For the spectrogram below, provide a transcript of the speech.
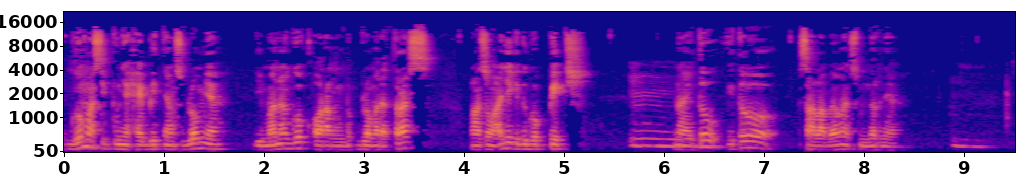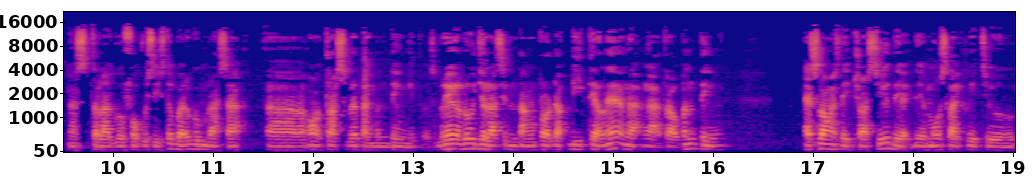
gue masih punya habit yang sebelumnya, di mana gue orang belum ada trust, langsung aja gitu gue pitch. Hmm. Nah itu itu salah banget sebenarnya. Nah setelah gue fokus di situ baru gue merasa eh, oh trust sebenarnya paling penting gitu. Sebenarnya lu jelasin tentang produk detailnya nggak nggak terlalu penting. As long as they trust you, they they're most likely to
